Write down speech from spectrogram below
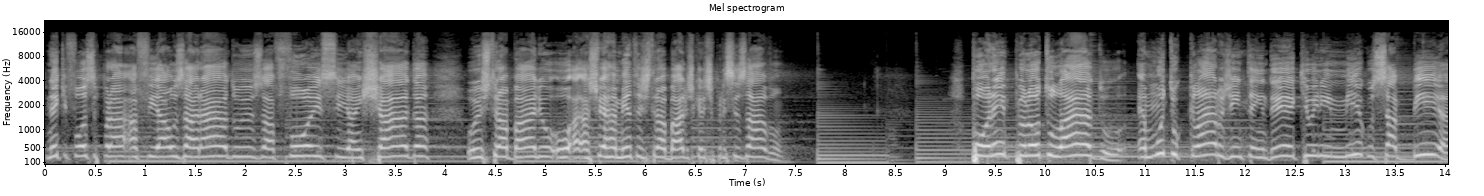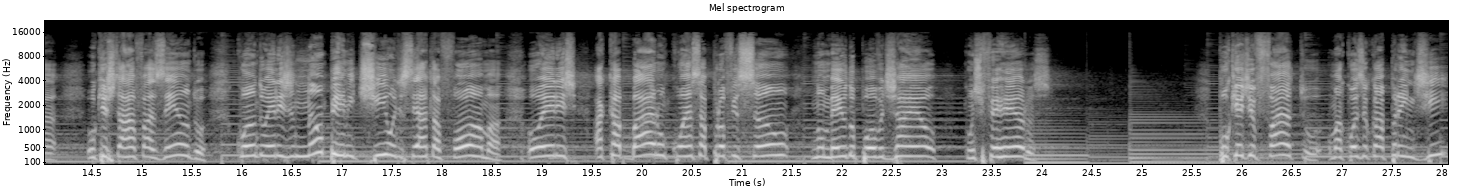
nem que fosse para afiar os arados, a foice, a enxada, os trabalhos, as ferramentas de trabalho que eles precisavam. Porém, pelo outro lado, é muito claro de entender que o inimigo sabia o que estava fazendo quando eles não permitiam, de certa forma, ou eles acabaram com essa profissão no meio do povo de Israel, com os ferreiros. Porque de fato, uma coisa que eu aprendi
